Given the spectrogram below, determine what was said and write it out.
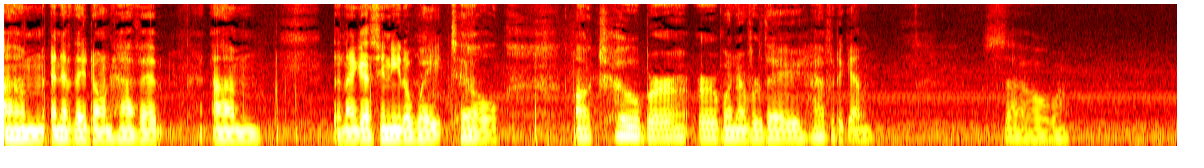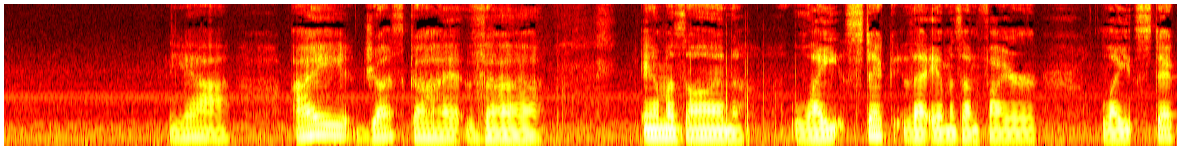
um, and if they don't have it, um, then I guess you need to wait till October or whenever they have it again. So, yeah, I just got the Amazon light stick, the Amazon Fire light stick.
